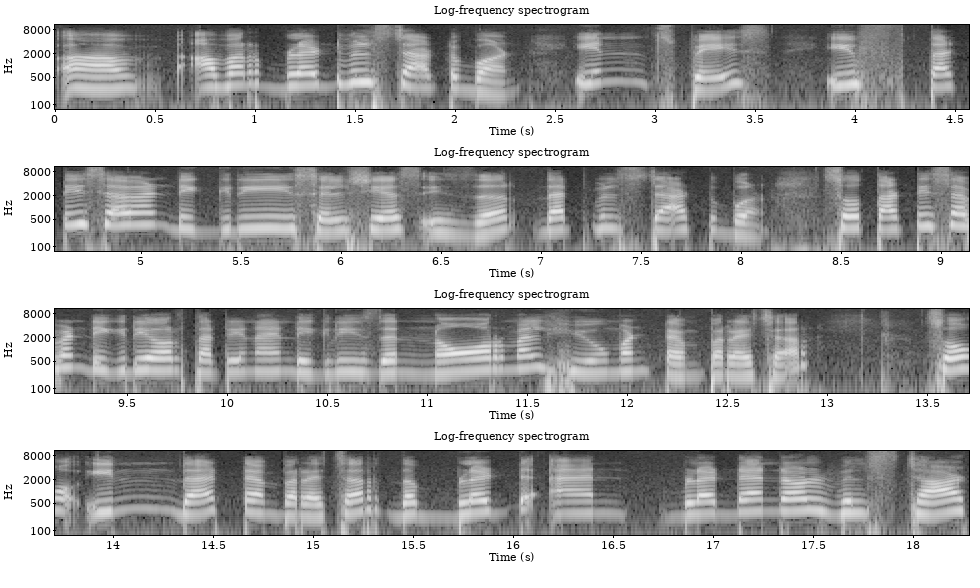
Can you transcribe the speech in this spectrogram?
Uh, our blood will start to burn. In space if 37 degree celsius is there that will start to burn. So 37 degree or 39 degree is the normal human temperature. So in that temperature the blood and blood and all will start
